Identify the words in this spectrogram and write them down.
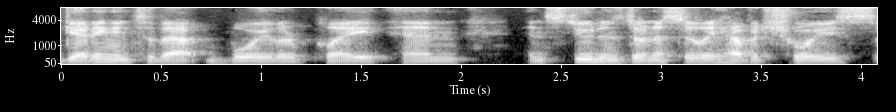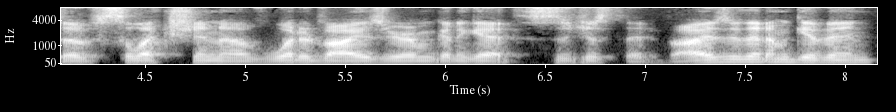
getting into that boilerplate and and students don't necessarily have a choice of selection of what advisor I'm going to get. This is just the advisor that I'm given,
